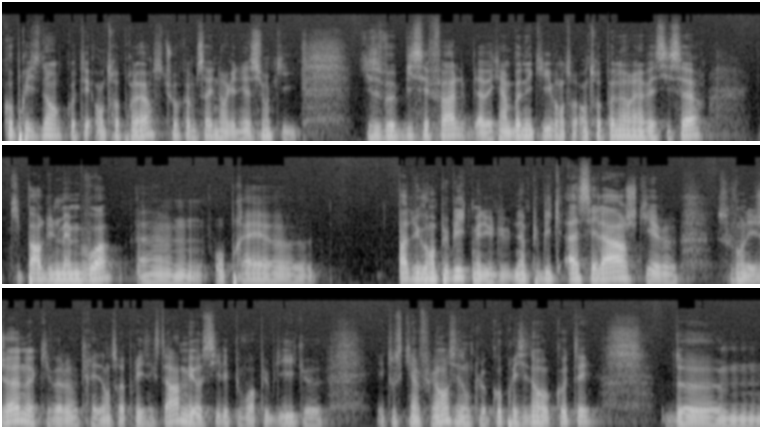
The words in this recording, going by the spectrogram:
coprésident côté entrepreneur. C'est toujours comme ça, une organisation qui, qui se veut bicéphale, avec un bon équilibre entre entrepreneurs et investisseurs, qui parlent d'une même voix euh, auprès, euh, pas du grand public, mais d'un public assez large, qui est souvent les jeunes qui veulent créer des entreprises, etc., mais aussi les pouvoirs publics euh, et tout ce qui influence. Et donc le coprésident aux côtés de,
